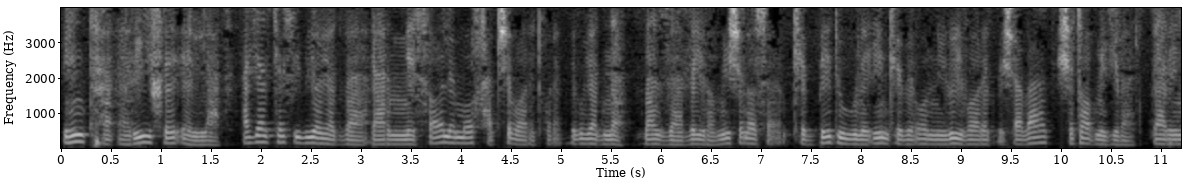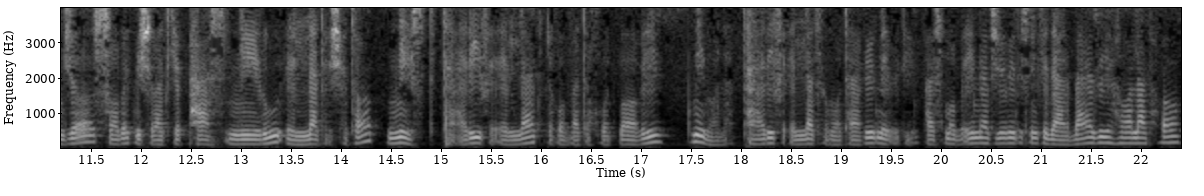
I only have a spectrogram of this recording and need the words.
این تعریف علت. اگر کسی بیاید و در مثال ما خدشه وارد کند بگوید نه من ذره را می‌شناسم که بدون اینکه به آن نیروی وارد بشود شتاب می‌گیرد. در اینجا ثابت می شود که پس نیرو علت شتاب نیست. تعریف علت به قوت خود باقی میماند. تعریف علت رو ما تغییر نمیدیم. پس ما به این نتیجه می‌رسیم که در بعضی حالت ها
